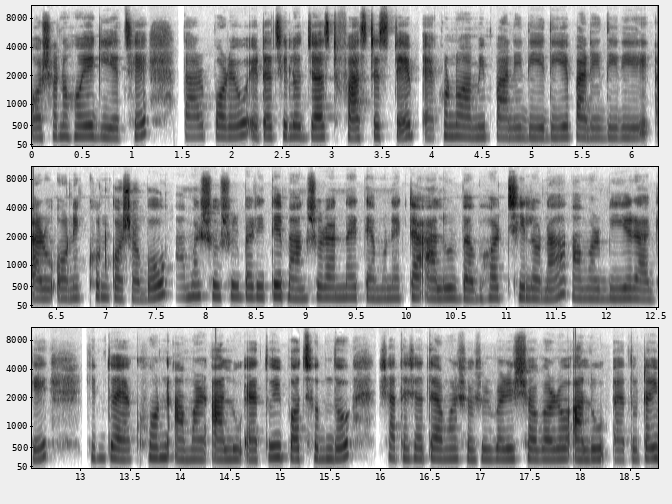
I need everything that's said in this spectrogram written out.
কষানো হয়ে গিয়েছে। তারপরেও এটা ছিল জাস্ট ফার্স্ট স্টেপ এখনও আমি পানি দিয়ে দিয়ে, পানি দিয়ে দিয়ে আরও অনেকক্ষণ কষাবো। আমার শ্বশুর বাড়িতে মাংস রান্নায় তেমন একটা আলুর ব্যবহার ছিল না আমার বিয়ের আগে। কিন্তু এখন আমার আলু এতই পছন্দ, সাথে সাথে আমার শ্বশুর বাড়ির সবারও আলু এতটাই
